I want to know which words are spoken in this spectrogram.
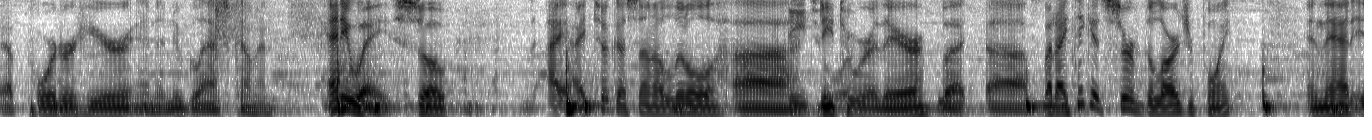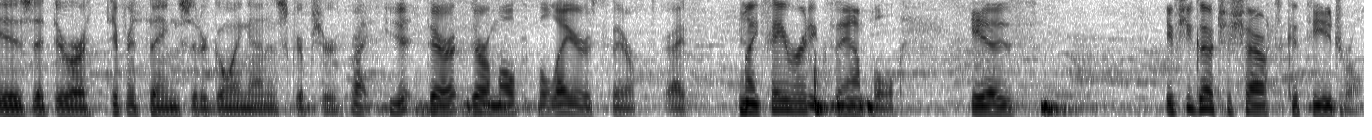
a porter here and a new glass coming. Anyway, so I, I took us on a little uh, Detour. detour. there, but uh, but I think it served the larger point, and that is that there are different things that are going on in Scripture. right. There, there are multiple layers there. Right. My favorite example is if you go to Chartres Cathedral,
